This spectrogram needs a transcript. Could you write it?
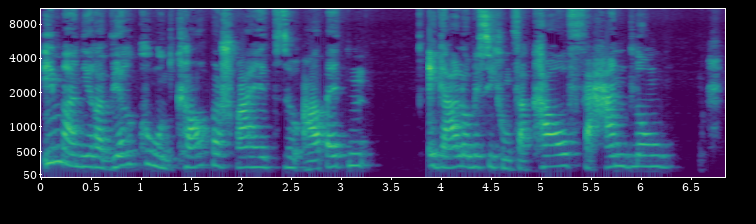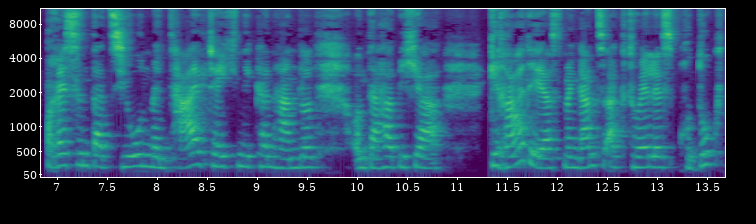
immer an ihrer Wirkung und Körpersprache zu arbeiten, egal ob es sich um Verkauf, Verhandlung, Präsentation, Mentaltechniken handelt. Und da habe ich ja gerade erst mein ganz aktuelles Produkt,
